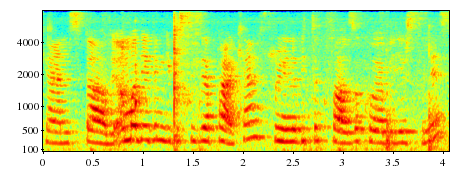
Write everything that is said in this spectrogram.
Kendisi dağılıyor. Ama dediğim gibi siz yaparken suyunu bir tık fazla koyabilirsiniz.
